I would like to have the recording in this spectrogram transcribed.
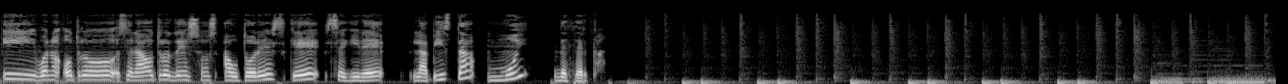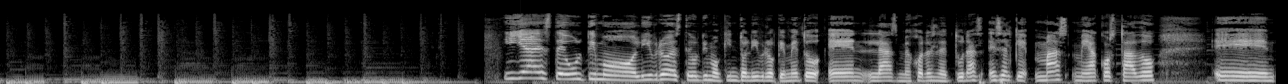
y bueno, otro, será otro de esos autores que seguiré la pista muy de cerca. Y ya este último libro, este último quinto libro que meto en las mejores lecturas, es el que más me ha costado eh,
